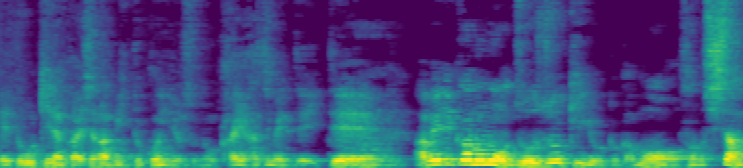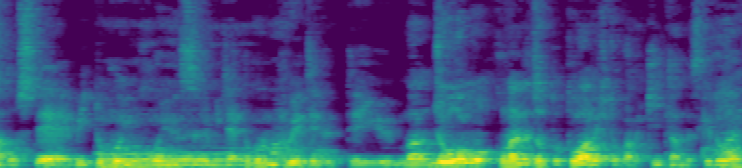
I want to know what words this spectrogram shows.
えっ、と、大きな会社がビットコインをその買い始めていて、うん。アメリカのもう上場企業とかも、その資産としてビットコインを保有するみたいなところも増えてるっていう、まあ、情報もこの間ちょっととある人から聞いたんですけど、ま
